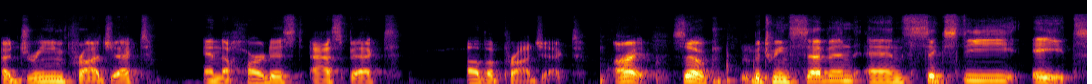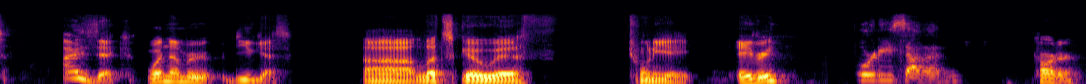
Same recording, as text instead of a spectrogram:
a dream project, and the hardest aspect of a project. All right. So between seven and 68, Isaac, what number do you guess? Uh, let's go with 28. Avery? 47. Carter?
